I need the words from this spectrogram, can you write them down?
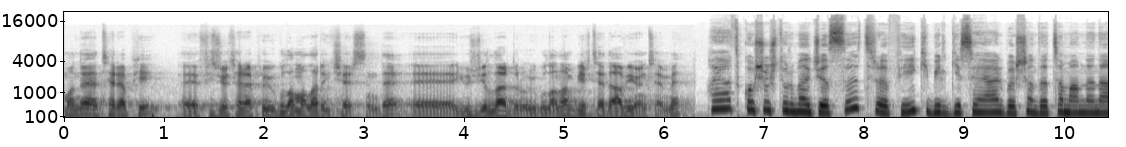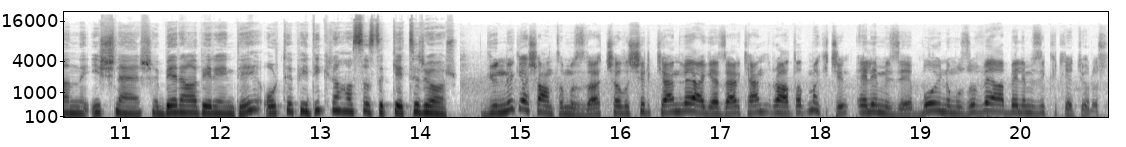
Manuel terapi, e, fizyoterapi uygulamaları içerisinde e, yüzyıllardır uygulanan bir tedavi yöntemi. Hayat koşuşturmacası, trafik, bilgisayar başında tamamlanan işler beraberinde ortopedik rahatsızlık getiriyor. Günlük yaşantımızda çalışırken veya gezerken rahatlatmak için elimizi, boynumuzu veya belimizi kütletiyoruz.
